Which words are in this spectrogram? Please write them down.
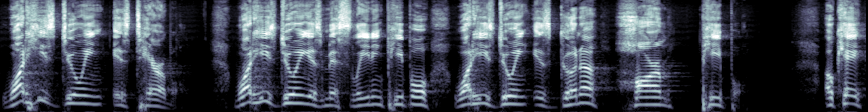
What he's doing is terrible. What he's doing is misleading people. What he's doing is gonna harm people. Okay,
